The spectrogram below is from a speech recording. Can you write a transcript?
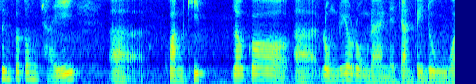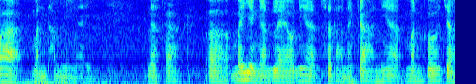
ซึ่งก็ต้องใช้ความคิดแล้วก็ลงเรี่ยวลงแรงในการไปดูว่ามันทำยังไงนะคะไม่อย่างนั้นแล้วเนี่ยสถานการณ์เนี่ยมันก็จะ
